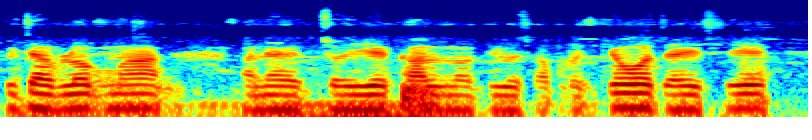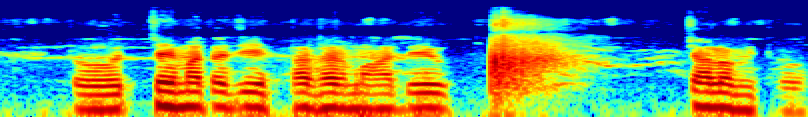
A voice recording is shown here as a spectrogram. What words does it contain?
બીજા બ્લોગમાં અને જોઈએ કાલનો દિવસ આપણો કેવો જાય છે. તો જય માતાજી, હર હર મહાદેવ. ચાલો મિત્રો.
